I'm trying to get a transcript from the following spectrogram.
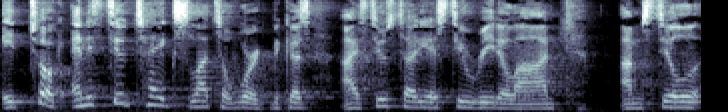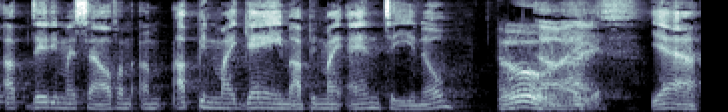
it took, and it still takes lots of work because I still study. I still read a lot. I'm still updating myself. I'm, I'm up in my game, up in my ante. You know. Oh, Uh, nice. Yeah.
